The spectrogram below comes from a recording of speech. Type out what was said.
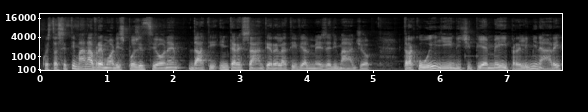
questa settimana avremo a disposizione dati interessanti relativi al mese di maggio, tra cui gli indici PMI preliminari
